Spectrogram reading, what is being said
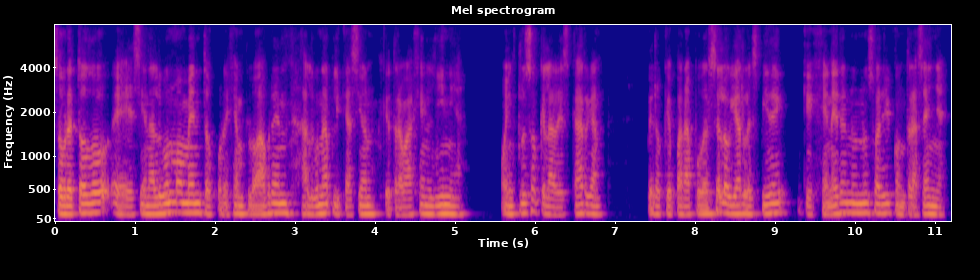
Sobre todo eh, si en algún momento, por ejemplo, abren alguna aplicación que trabaje en línea o incluso que la descargan, pero que para poderse loguear les pide que generen un usuario y contraseña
